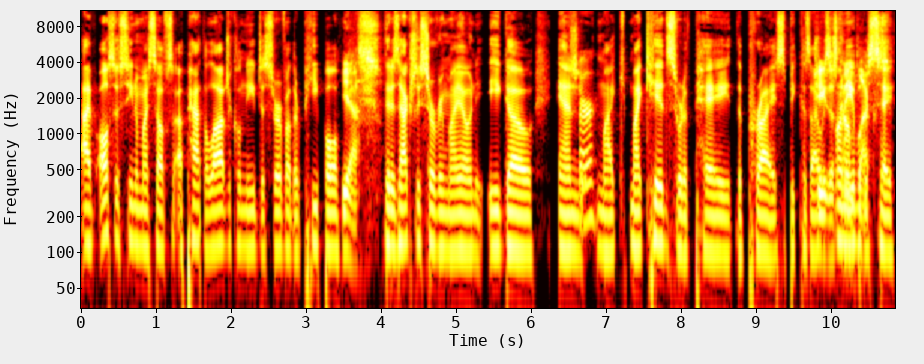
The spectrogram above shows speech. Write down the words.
I've also seen in myself a pathological need to serve other people Yes. that is actually serving my own ego and Sure. my my kids sort of pay the price because I Jesus was unable complex. to say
